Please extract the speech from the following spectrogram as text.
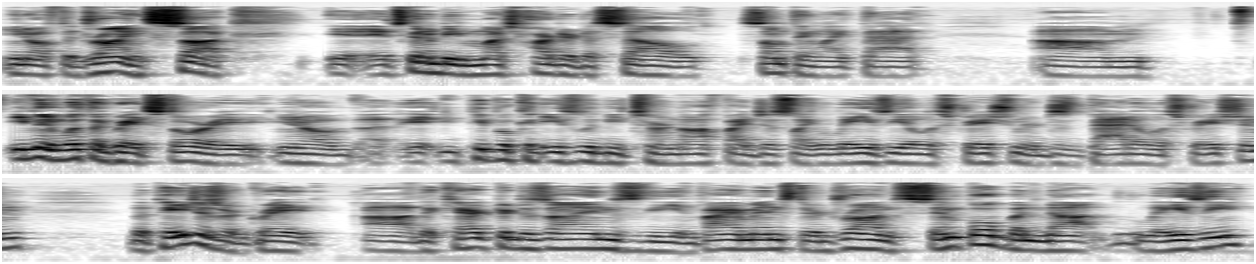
You know, if the drawings suck, it's gonna be much harder to sell something like that. Um, even with a great story, you know, it, people could easily be turned off by just like lazy illustration or just bad illustration. The pages are great uh, the character designs, the environments, they're drawn simple but not lazy.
